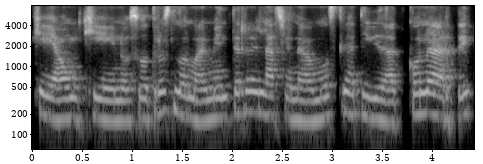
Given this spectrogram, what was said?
que aunque nosotros normalmente relacionamos creatividad con arte,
